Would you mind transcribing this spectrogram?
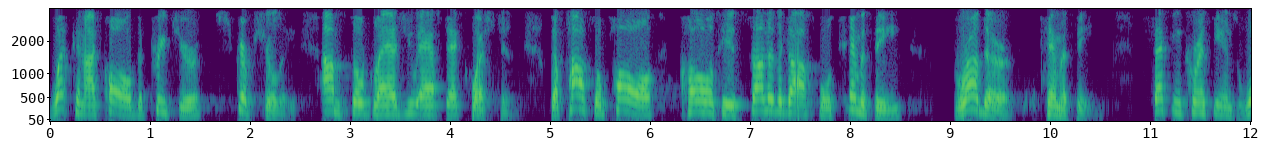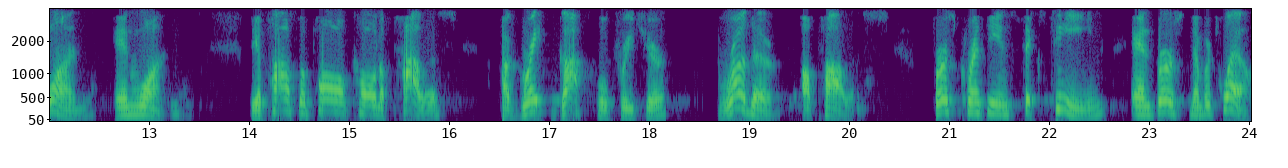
what can I call the preacher scripturally? I'm so glad you asked that question. The Apostle Paul calls his son of the gospel, Timothy, brother Timothy. 2 Corinthians 1 and 1. The Apostle Paul called Apollos, a great gospel preacher, brother Apollos. 1 Corinthians 16 and verse number 12.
